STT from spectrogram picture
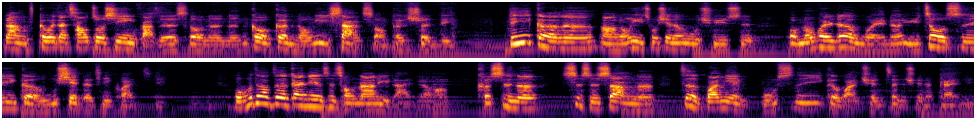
让各位在操作吸引法则的时候呢，能够更容易上手更顺利。第一个呢，啊，容易出现的误区是，我们会认为呢，宇宙是一个无限的提款机。我不知道这个概念是从哪里来的哈，可是呢，事实上呢，这个观念不是一个完全正确的概念。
